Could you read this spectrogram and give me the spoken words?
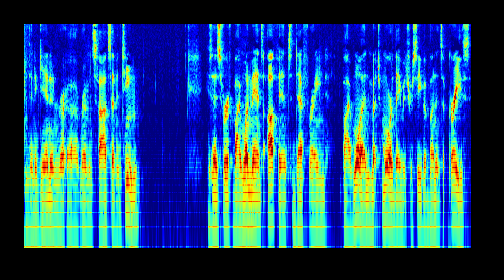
And then again in uh, Romans 5:17, he says, For if by one man's offense death reigned by one, much more they which receive abundance of grace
